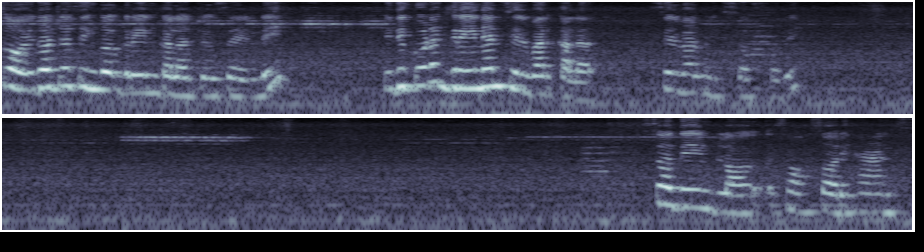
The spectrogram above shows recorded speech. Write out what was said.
సో ఇది వచ్చేసి ఇంకో గ్రీన్ కలర్ చూసేయండి. ఇది కూడా green and silver colour. Silver mix వస్తుంది. సో దీని బ్లౌజ్ సారీ హ్యాండ్స్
